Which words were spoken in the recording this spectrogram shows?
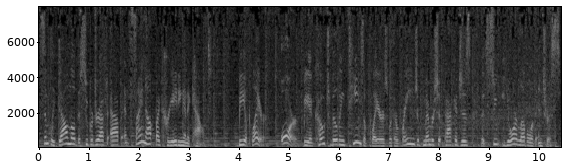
Simply download the Superdraft app and sign up by creating an account. Be a player, or be a coach building teams of players with a range of membership packages that suit your level of interest.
